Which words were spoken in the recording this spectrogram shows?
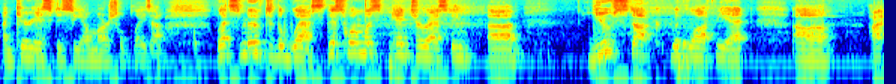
I'm curious to see how Marshall plays out. Let's move to the West. This one was interesting. Um, you stuck with Lafayette. I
